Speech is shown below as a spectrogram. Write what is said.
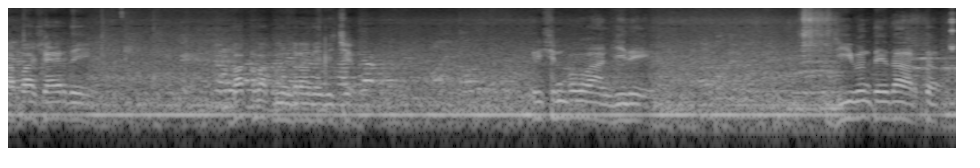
ਤਾਪਾ ਸ਼ਹਿਰ ਦੇ ਵੱਖ-ਵੱਖ ਮੰਦਰਾਂ ਦੇ ਵਿੱਚ ਕ੍ਰਿਸ਼ਨ ਭਗਵਾਨ ਜੀ ਦੇ ਜੀਵਨ ਤੇ ਆਧਾਰਿਤ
